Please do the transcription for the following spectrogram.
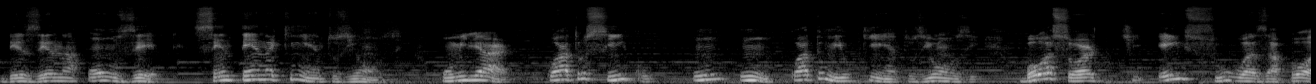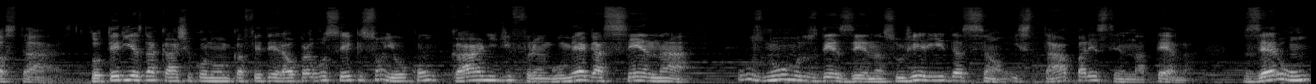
dezena onze, centena quinhentos e onze, um milhar, quatro cinco, um um, quatro mil quinhentos e onze. Boa sorte em suas apostas. Loterias da Caixa Econômica Federal para você que sonhou com carne de frango Mega Sena. Os números dezenas sugeridas são, está aparecendo na tela, 01,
